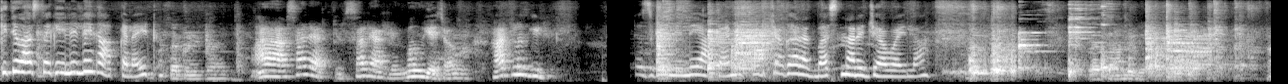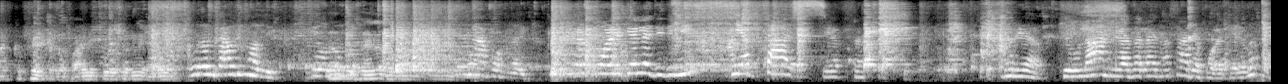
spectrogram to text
किती वाजता गेलेली आहे का अक्का लाइट? हा साडेआठ साडेआठला भाऊ याच्यावर. हातलंच गेली. गेलेली आहे. आता. आम्ही पुढच्या घरात बसणार आहे जेवायला. पुरण केल्या दिदी मी? एक तास. घरी आ. ठेवला आणि ना साध्या पोळ्या केल्या बरं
